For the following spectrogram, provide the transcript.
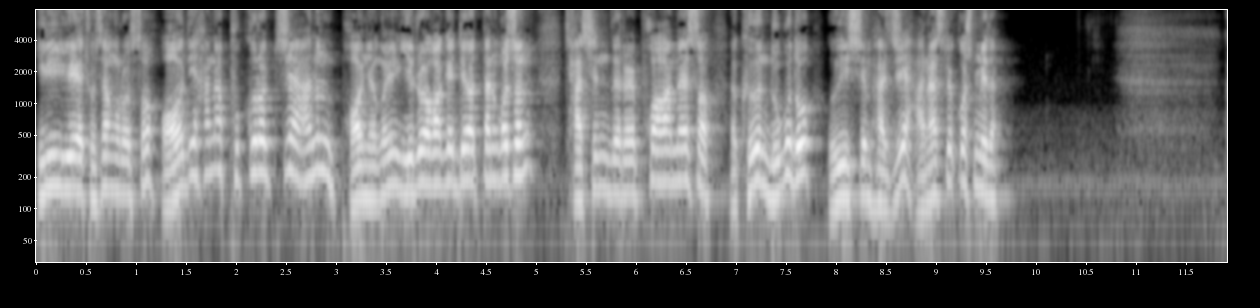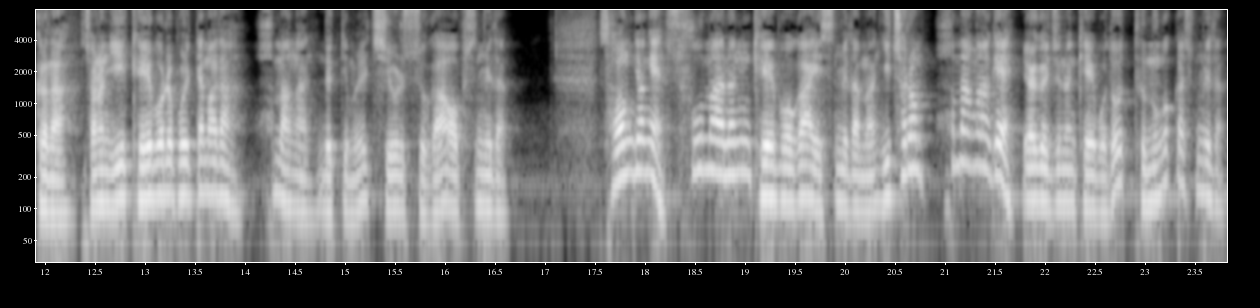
인류의 조상으로서 어디 하나 부끄럽지 않은 번영을 이루어가게 되었다는 것은 자신들을 포함해서 그 누구도 의심하지 않았을 것입니다. 그러나 저는 이 계보를 볼 때마다 허망한 느낌을 지울 수가 없습니다. 성경에 수많은 계보가 있습니다만 이처럼 허망하게 여겨지는 계보도 드문 것 같습니다.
